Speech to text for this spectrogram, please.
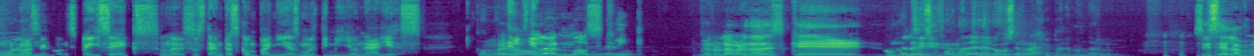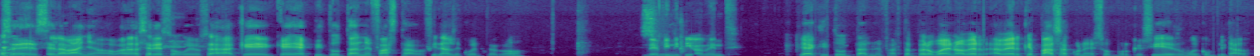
Como qué lo hace con SpaceX, una de sus tantas compañías multimillonarias. como Pero- el Elon Musk. Pero la verdad es que Cómprale sí, su formadera y luego se raje para demandarlo. sí se la, se, se la baña a hacer eso, güey. O sea, qué, qué actitud tan nefasta, a final de cuentas, ¿no? Sí. Definitivamente. Qué actitud tan nefasta. Pero bueno, a ver, a ver qué pasa con eso, porque sí es muy complicado.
